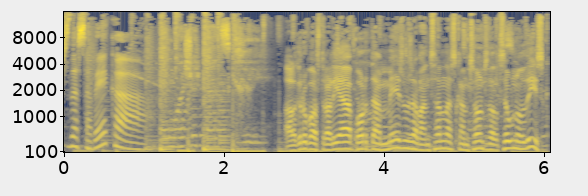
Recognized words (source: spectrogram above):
Has de saber que... El grup australià porta mesos avançant les cançons del seu nou disc,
